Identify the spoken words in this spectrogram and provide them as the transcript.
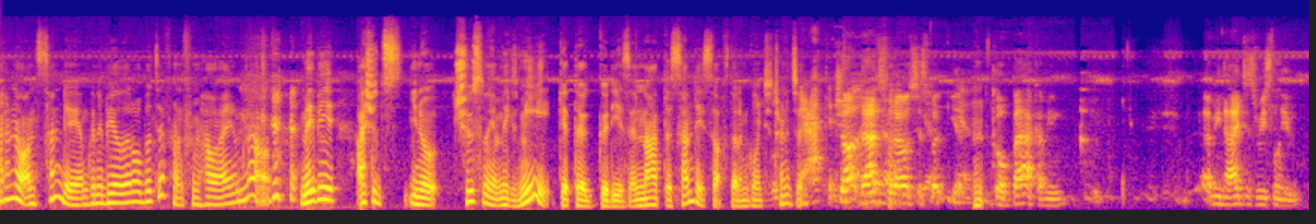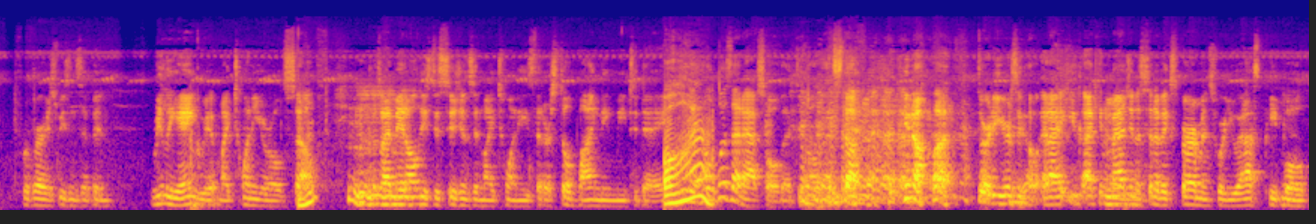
I don't know, on Sunday I'm going to be a little bit different from how I am now. maybe I should, you know, choose something that makes me get the goodies and not the Sunday self that I'm going to turn into. John, that's what I was just, but yeah, go back. I mean, I mean, I just recently, for various reasons, have been really angry at my 20 year old self because I made all these decisions in my 20s that are still binding me today. Oh, yeah. Oh, what was that asshole that did all that stuff, you know, 30 years ago? And I, you, I can imagine a set of experiments where you ask people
